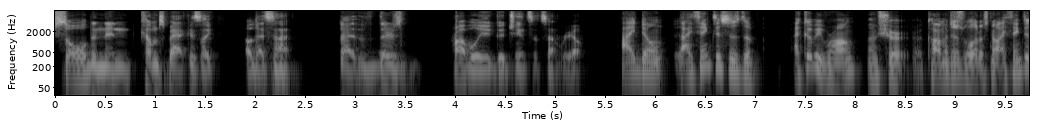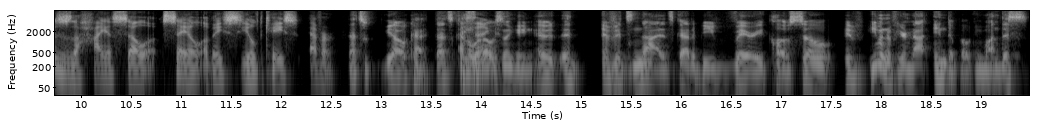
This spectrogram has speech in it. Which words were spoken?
sold and then comes back as like, oh, that's not that there's probably a good chance it's not real. I don't. I think this is the. I could be wrong. I'm sure commenters will let us know. I think this is the highest sell, sale of a sealed case ever. That's yeah, okay. That's kind of what I was thinking. It- it- if it's not, it's got to be very close. So if even if you're not into Pokemon, this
